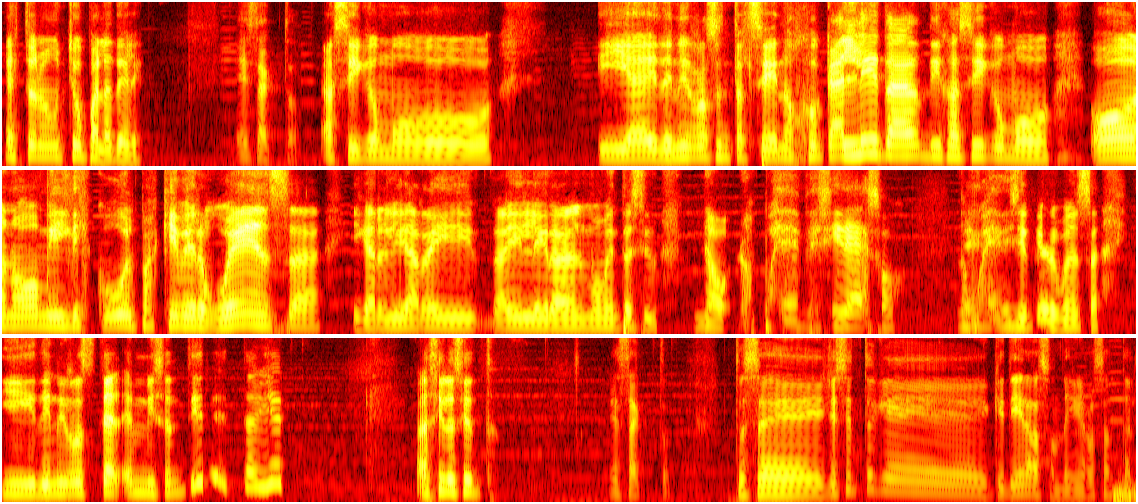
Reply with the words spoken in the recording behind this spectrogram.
esto no es un show para la tele. Exacto. Así como. Y eh, Denis Rosenthal se enojó caleta, dijo así como, oh no, mil disculpas, qué vergüenza. Y Carolina Rey ahí le grabó el momento así, no, no puedes decir eso, no Eh. puedes decir qué vergüenza. Y Denis Rosenthal, en mi sentir, está bien. Así lo siento. Exacto. Entonces, yo siento que, que tiene razón Denis Rosenthal.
